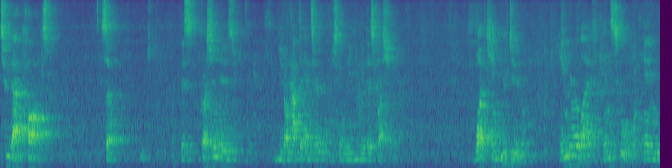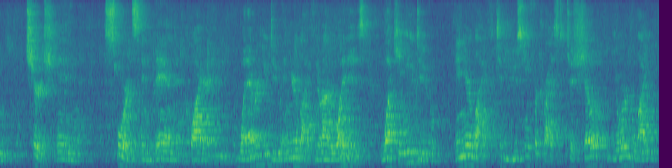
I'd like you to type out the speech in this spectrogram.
to that cause. So, this question is, you don't have to answer I'm just going to leave you with this question. What can you do in your life, in school, in church, in sports in band and choir and whatever you do in your life, no matter what it is, what can you do in your life to be useful for Christ, to show your light,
